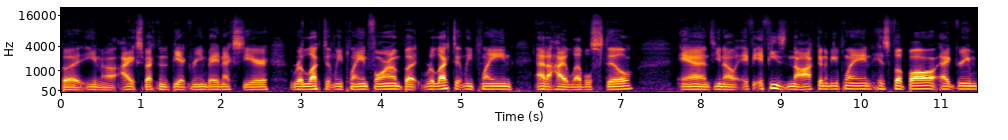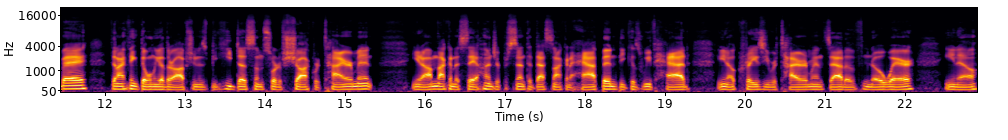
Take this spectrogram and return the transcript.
But, you know, I expect him to be at Green Bay next year, reluctantly playing for him, but reluctantly playing at a high level still. And, you know, if, if he's not going to be playing his football at Green Bay, then I think the only other option is he does some sort of shock retirement you know, I'm not going to say 100% that that's not going to happen because we've had, you know, crazy retirements out of nowhere. You know,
